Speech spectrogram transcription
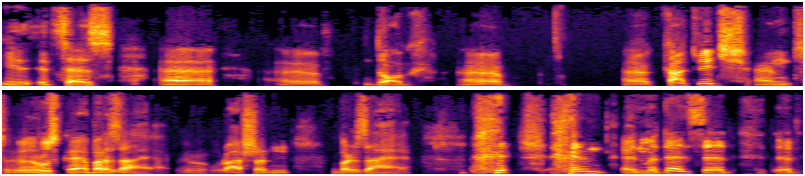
it, it says uh, uh, dog. Uh, uh, cartridge and uh, Ruskaya Barzaya, Russian Barzaya. and and my dad said that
